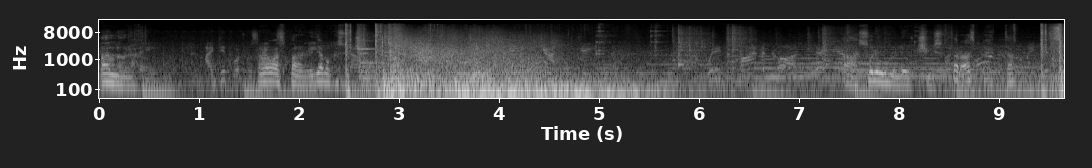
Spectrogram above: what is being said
Allora, proviamo a sparare, vediamo che succede. Ah, solo uno l'ha ucciso. Però aspetta.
